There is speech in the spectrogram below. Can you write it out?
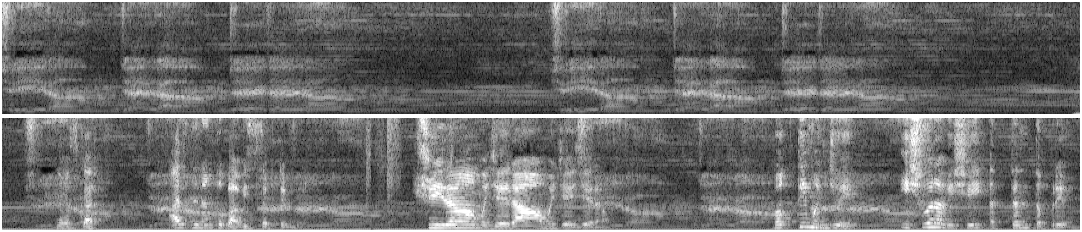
श्रीराम जय राम जय जय राम। श्रीराम जय राम जय जय राम। नमस्कार। आज दिनांक बावीस सप्टेंबर। श्रीराम जय राम जय जय राम। भक्ती म्हणजे ईश्वराविषयी अत्यंत प्रेम.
